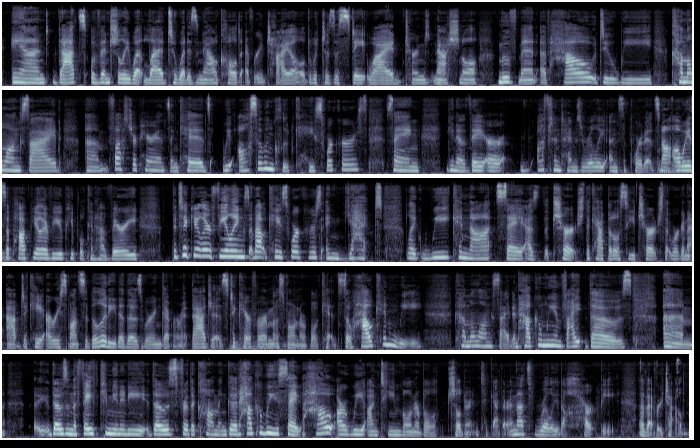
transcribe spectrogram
And that's eventually what led to what is now called Every Child, which is a statewide turned national movement of how do we come alongside um, foster parents and kids. We also include caseworkers saying, you know, they are oftentimes really unsupported. It's not mm-hmm. always a popular view. People can have very particular feelings about caseworkers. And yet, like, we cannot say, as the church, the capital C church, that we're going to abdicate our responsibility to those wearing government badges to mm-hmm. care for our mm-hmm. most vulnerable kids. So, how can we come alongside and how can we invite those? Um, those in the faith community, those for the common good. How can we say, how are we on Team Vulnerable Children together? And that's really the heartbeat of every child.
